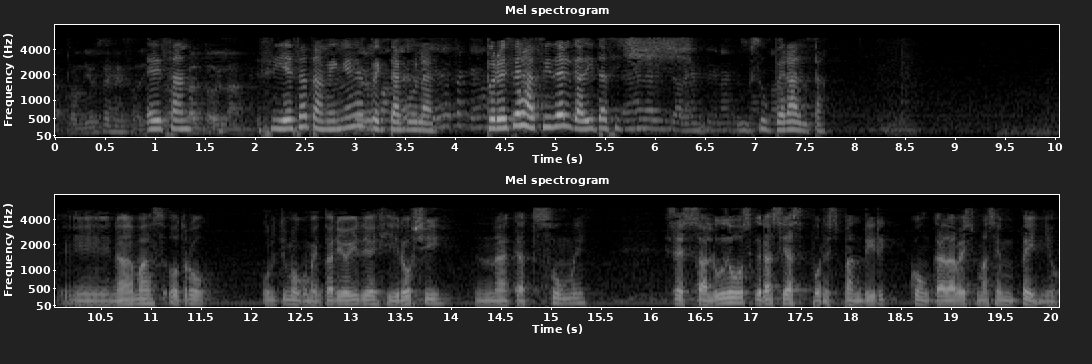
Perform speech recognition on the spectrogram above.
hasta donde yo sé es esa, el Salto del Ángel. Sí, esa también es espectacular. Pero esa es así delgadita, así súper alta. Eh, nada más otro último comentario ahí de Hiroshi Nakatsume. Dice, saludos, gracias por expandir con cada vez más empeño.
